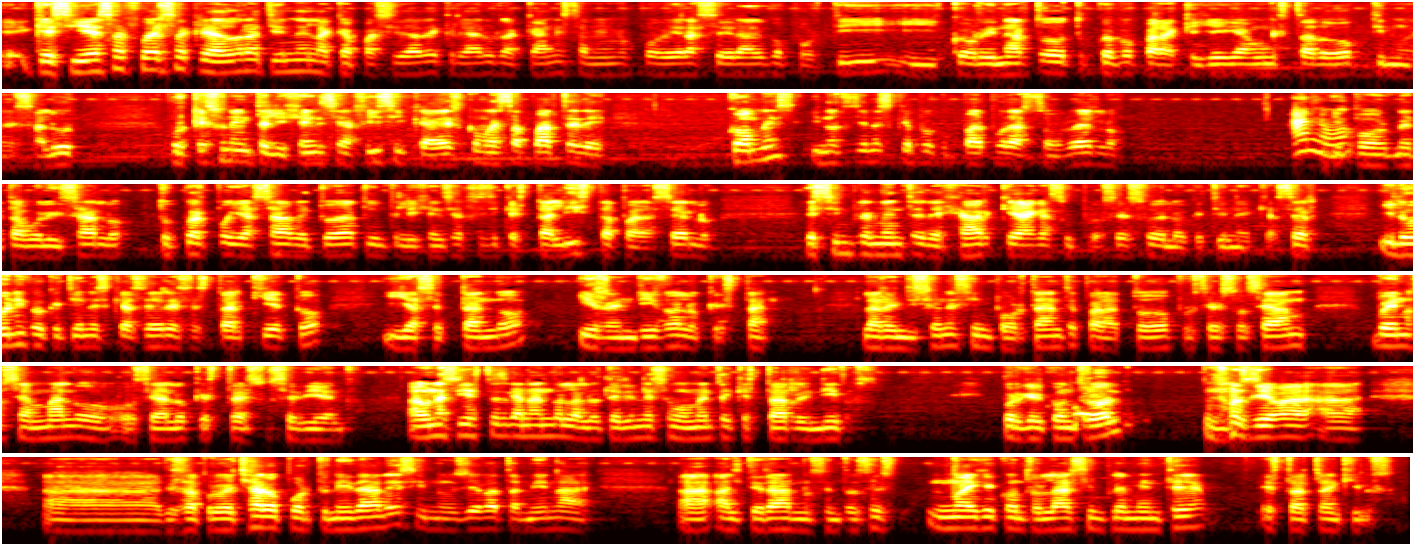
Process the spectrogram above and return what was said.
eh, que si esa fuerza creadora tiene la capacidad de crear huracanes, también va a poder hacer algo por ti y coordinar todo tu cuerpo para que llegue a un estado óptimo de salud. Porque es una inteligencia física, es como esta parte de comes y no te tienes que preocupar por absorberlo. Ah, no. Y por metabolizarlo. Tu cuerpo ya sabe, toda tu inteligencia física está lista para hacerlo. Es simplemente dejar que haga su proceso de lo que tiene que hacer. Y lo único que tienes que hacer es estar quieto y aceptando y rendido a lo que está. La rendición es importante para todo proceso, sea bueno, sea malo o sea lo que está sucediendo. Aún así estés ganando la lotería en ese momento hay que estar rendidos, porque el control nos lleva a, desaprovechar oportunidades y nos lleva también a, a alterarnos. Entonces no hay que controlar, simplemente estar tranquilos.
